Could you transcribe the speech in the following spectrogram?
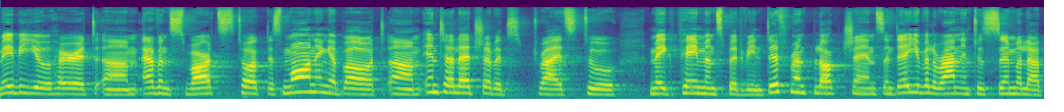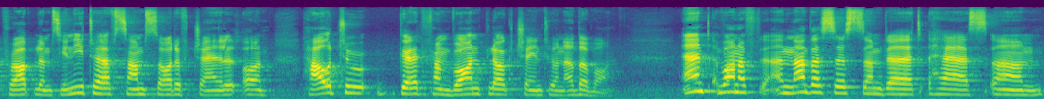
Maybe you heard um, Evan Schwartz talk this morning about um, Interledger, which tries to make payments between different blockchains, and there you will run into similar problems. You need to have some sort of channel on how to get from one blockchain to another one. And one of the, another system that has um,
